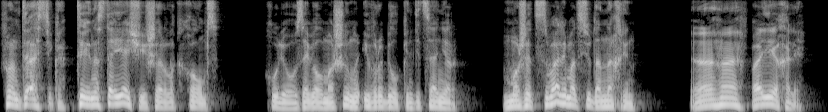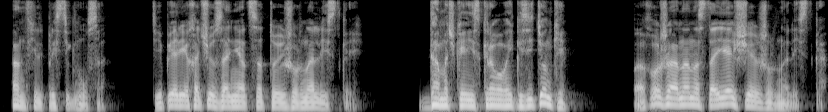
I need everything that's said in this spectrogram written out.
«Фантастика! Ты настоящий Шерлок Холмс!» Хулио завел машину и врубил кондиционер. «Может, свалим отсюда нахрен?» «Ага, поехали!» Анхель пристегнулся. «Теперь я хочу заняться той журналисткой». «Дамочка из кровавой газетенки?» «Похоже, она настоящая журналистка.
